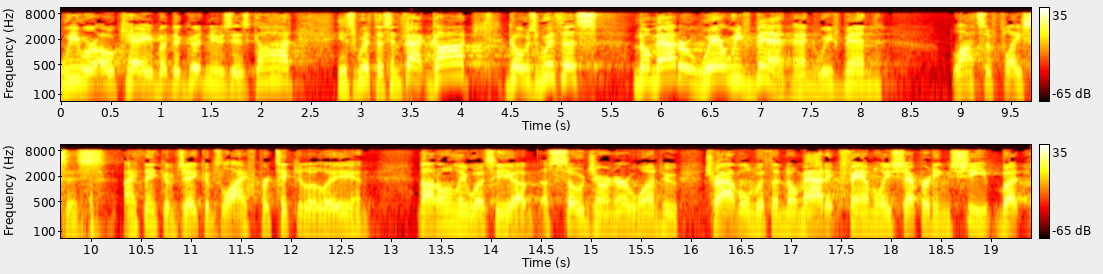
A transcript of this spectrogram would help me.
we were okay. But the good news is God is with us. In fact, God goes with us no matter where we've been. And we've been lots of places. I think of Jacob's life particularly and not only was he a, a, sojourner, one who traveled with a nomadic family shepherding sheep, but,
